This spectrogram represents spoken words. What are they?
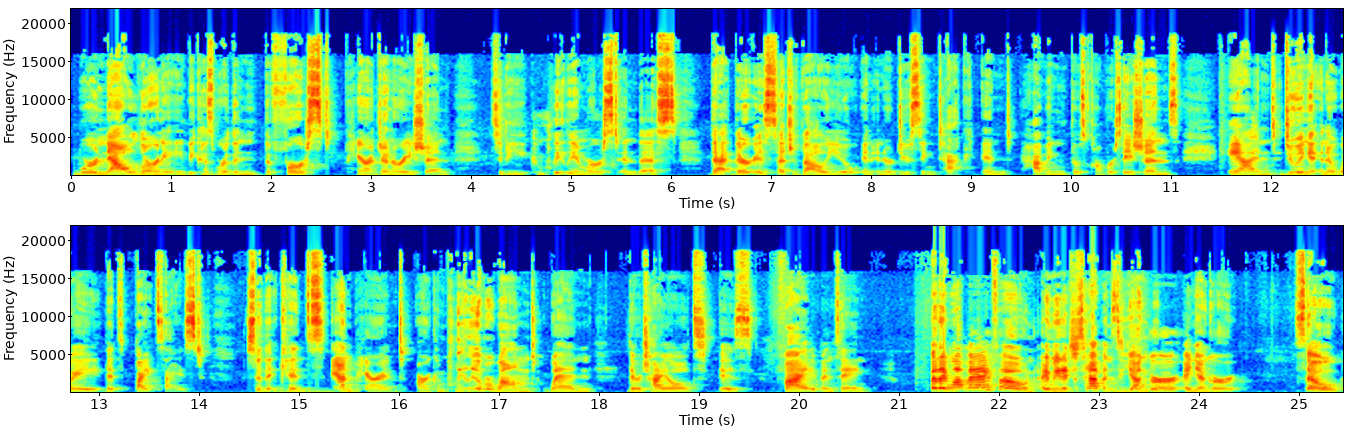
we're now learning because we're the, the first parent generation to be completely immersed in this that there is such value in introducing tech and having those conversations and doing it in a way that's bite sized so that kids mm-hmm. and parent aren't completely overwhelmed when their child is five and saying, but I want my iPhone. I mean, it just happens younger and younger. So,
